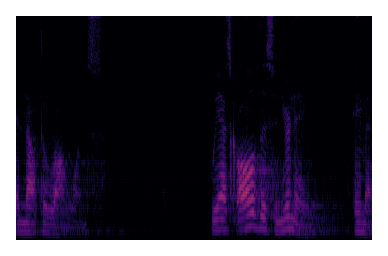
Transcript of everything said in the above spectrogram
and not the wrong ones. We ask all of this in your name. Amen.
